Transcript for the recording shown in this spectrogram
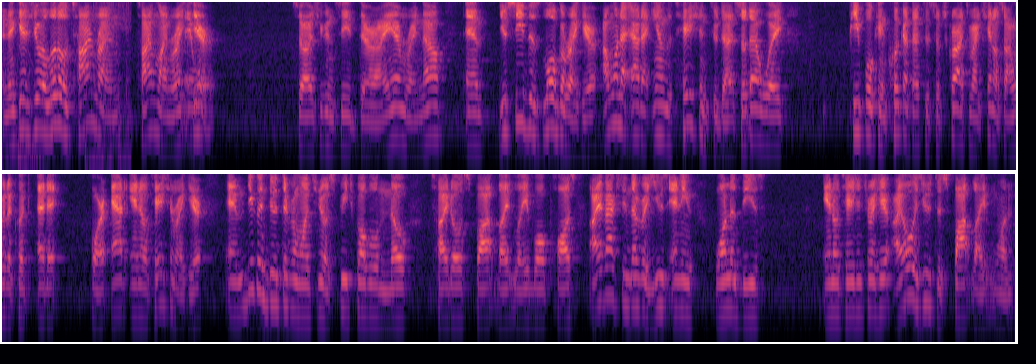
And it gives you a little timeline, timeline right here. So as you can see, there I am right now. And you see this logo right here. I want to add an annotation to that so that way people can click on that to subscribe to my channel. So I'm going to click edit or add annotation right here. And you can do different ones, you know, speech bubble, note, title, spotlight, label, pause. I've actually never used any one of these annotations right here. I always use the spotlight one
